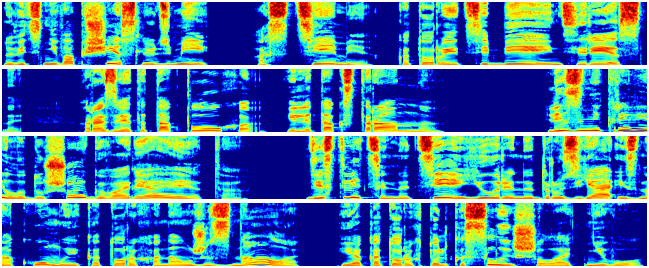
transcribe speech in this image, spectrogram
но ведь не вообще с людьми, а с теми, которые тебе интересны. Разве это так плохо или так странно? Лиза не кривила душой, говоря это. Действительно, те Юрины друзья и знакомые, которых она уже знала и о которых только слышала от него,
